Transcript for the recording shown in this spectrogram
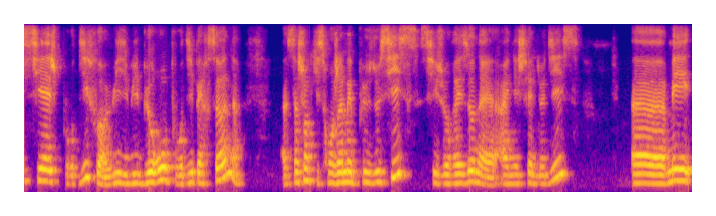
sièges pour 10, fois 8, 8, bureaux pour 10 personnes, euh, sachant qu'ils ne seront jamais plus de 6 si je raisonne à, une échelle de 10. mais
